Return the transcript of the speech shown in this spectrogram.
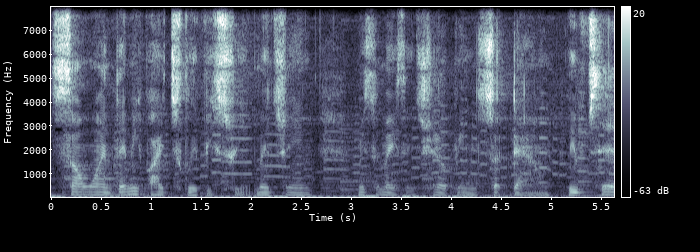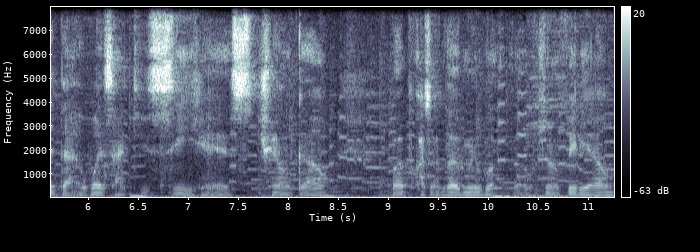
Someone then replied to Leafy's tweet mentioning Mr. Amazing's channel being shut down. Leafy said that it was sad to see his channel go, but because of the removal of the original video,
